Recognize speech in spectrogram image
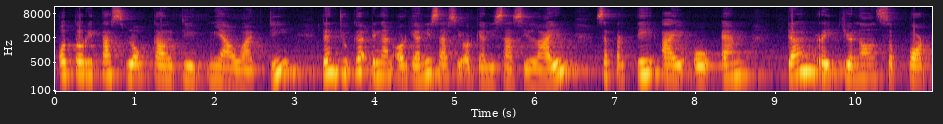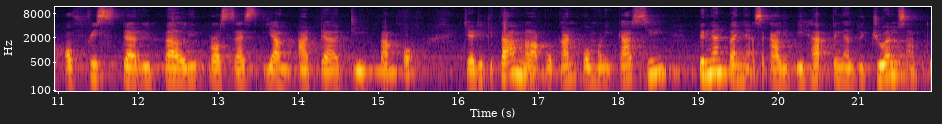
otoritas lokal di Miyawadi, dan juga dengan organisasi-organisasi lain seperti IOM dan Regional Support Office dari Bali Proses yang ada di Bangkok. Jadi kita melakukan komunikasi dengan banyak sekali pihak dengan tujuan satu,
